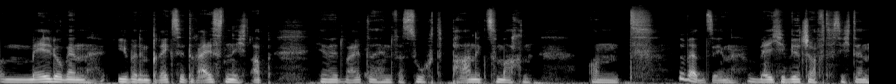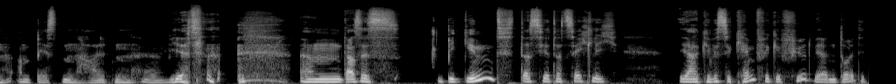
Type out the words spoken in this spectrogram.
Meldungen über den Brexit reißen nicht ab. Hier wird weiterhin versucht, Panik zu machen. Und wir werden sehen, welche Wirtschaft sich denn am besten halten äh, wird. ähm, dass es beginnt, dass hier tatsächlich ja gewisse Kämpfe geführt werden, deutet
